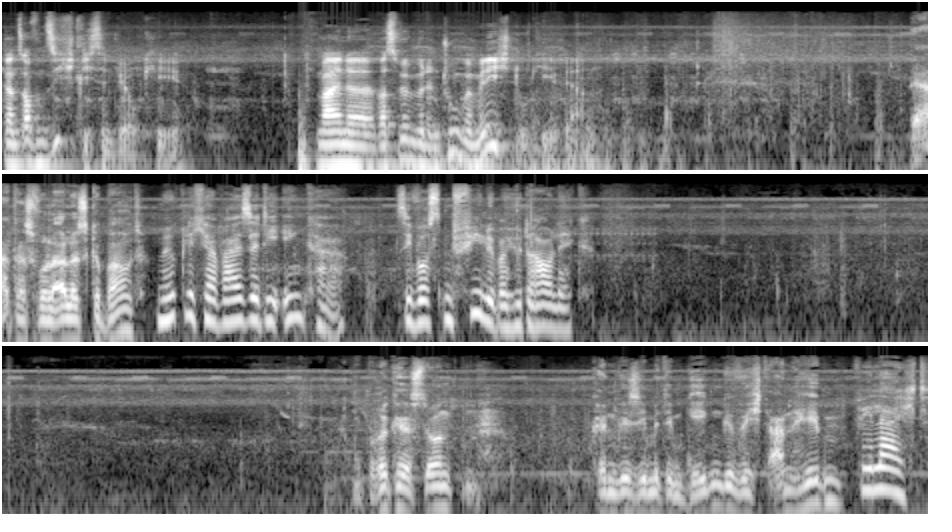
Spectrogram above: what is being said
Ganz offensichtlich sind wir okay. Ich meine, was würden wir denn tun, wenn wir nicht okay wären? Wer hat das wohl alles gebaut? Möglicherweise die Inka. Sie wussten viel über Hydraulik. Die Brücke ist unten. Können wir sie mit dem Gegengewicht anheben? Vielleicht.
